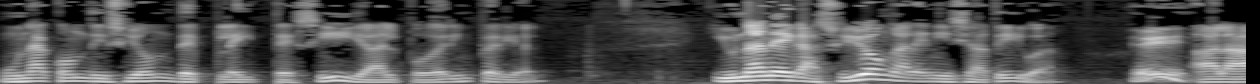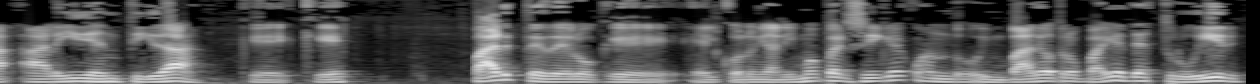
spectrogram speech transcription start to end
una condición de pleitesía al poder imperial y una negación a la iniciativa, Sí. a la, a la identidad, que, que es parte de lo que el colonialismo persigue cuando invade otro país, es destruir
